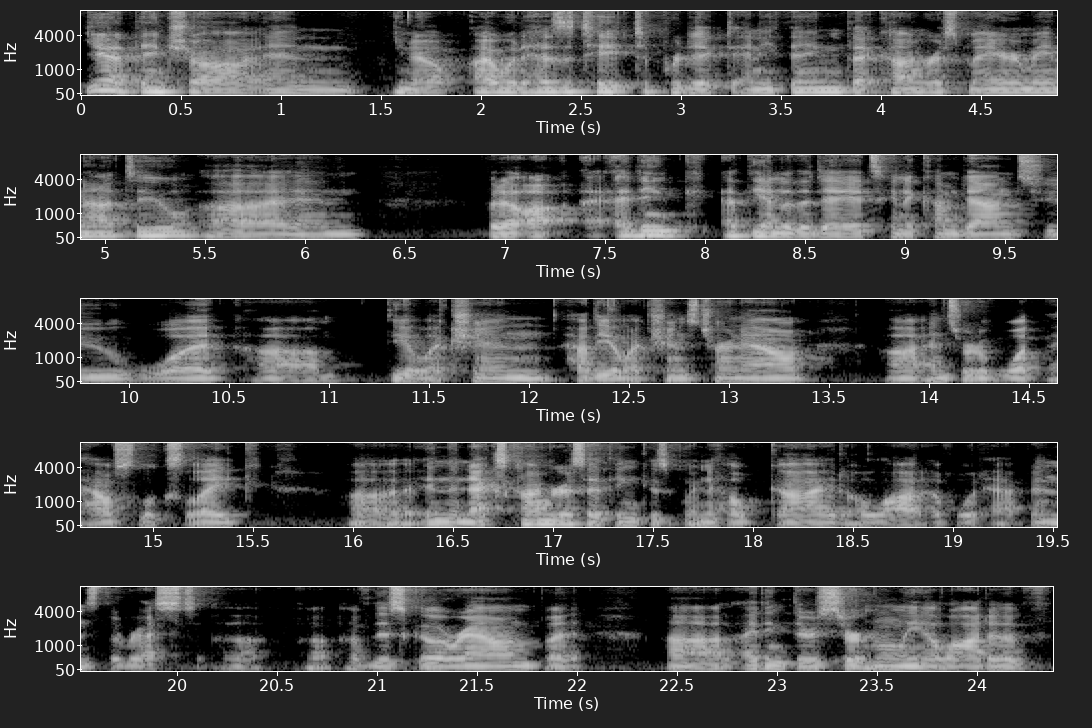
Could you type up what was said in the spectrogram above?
Yeah, thanks, Shaw. And you know, I would hesitate to predict anything that Congress may or may not do. Uh, and but I, I, think at the end of the day, it's going to come down to what um, the election, how the elections turn out, uh, and sort of what the House looks like uh, in the next Congress. I think is going to help guide a lot of what happens the rest uh, of this go around. But uh, I think there's certainly a lot of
